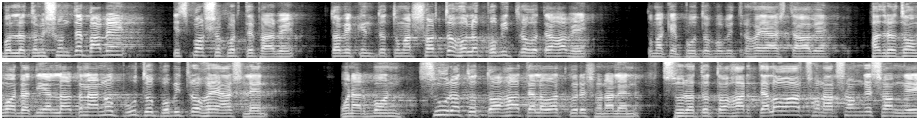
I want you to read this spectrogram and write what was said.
বলল, তুমি শুনতে পাবে, স্পর্শ করতে পারবে তবে কিন্তু তোমার শর্ত হলো পবিত্র হতে হবে। তোমাকে পুত পবিত্র হয়ে আসতে হবে। হজরত ওমর রাদি আল্লাহ তালু পুত পবিত্র হয়ে আসলেন। ওনার বোন সুরত তহা তেলাওয়াত করে শোনালেন। সুরত তহার তেলাওয়াত শোনার সঙ্গে সঙ্গে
